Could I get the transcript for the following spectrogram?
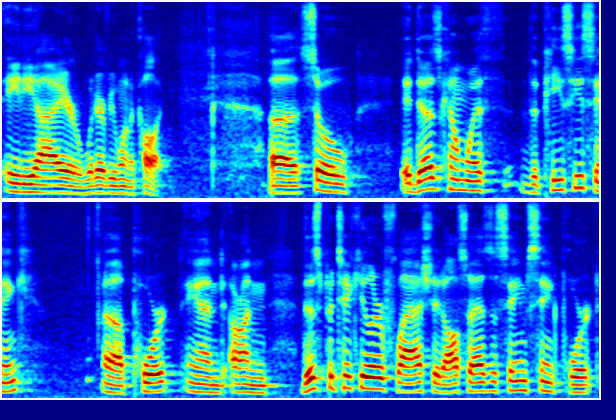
ADI or whatever you want to call it. Uh, so it does come with the PC Sync uh, port and on this particular flash it also has the same sync port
